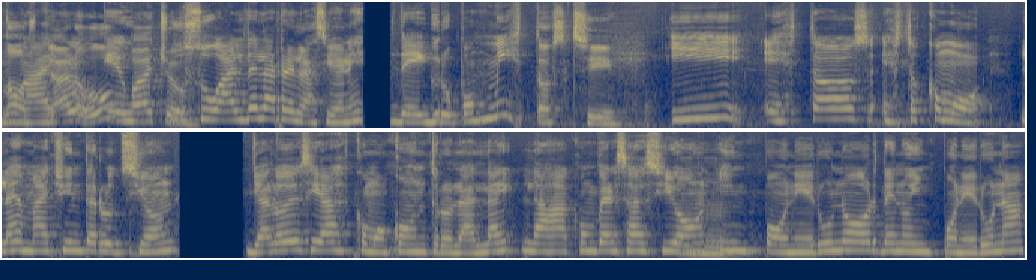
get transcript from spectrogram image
No, algo claro, uh, que es Pacho. usual de las relaciones de grupos mixtos. Sí. Y estos, estos como la macho interrupción, ya lo decías, como controlar la, la conversación, imponer un orden o imponer una,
